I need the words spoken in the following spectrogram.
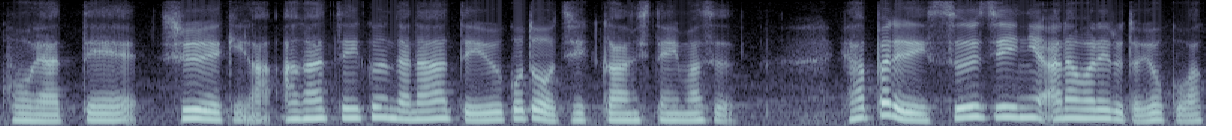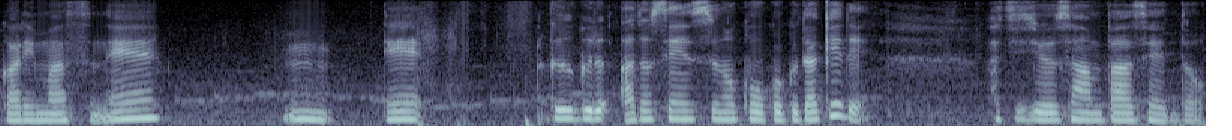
こうやって収益が上がっていくんだなっていうことを実感しています。やっぱり数字に現れるとよくわかりますね。うん、で Google アドセンスの広告だけで83%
